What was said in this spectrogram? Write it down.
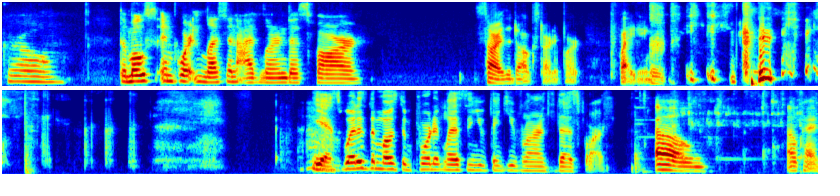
Girl, the most important lesson I've learned thus far. Sorry, the dog started part fighting. yes. What is the most important lesson you think you've learned thus far? Oh, okay.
